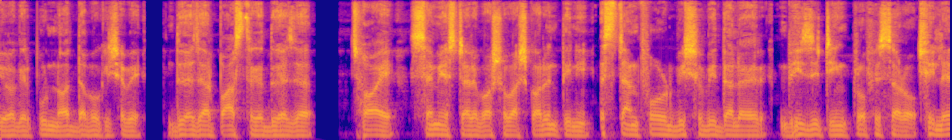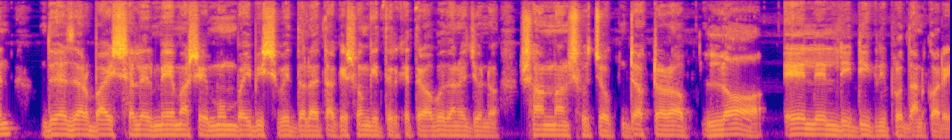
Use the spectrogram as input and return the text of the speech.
বিভাগের পূর্ণ অধ্যাপক হিসেবে দুই হাজার পাঁচ থেকে দুই হাজার ছয় সেমিস্টারে বসবাস করেন তিনি। স্ট্যামফোর্ড বিশ্ববিদ্যালয়ের ভিজিটিং প্রফেসরও ছিলেন। দুই হাজার বাইশ সালের মে মাসে মুম্বাই বিশ্ববিদ্যালয় তাকে সঙ্গীতের ক্ষেত্রে অবদানের জন্য সম্মানসূচক doctor of law LLD degree প্রদান করে।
